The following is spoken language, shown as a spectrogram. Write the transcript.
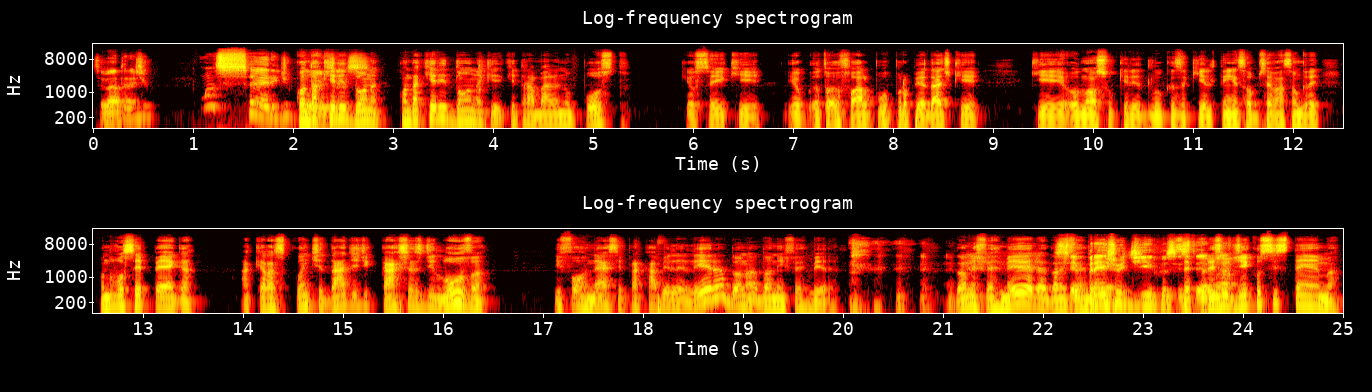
você vai atrás de uma série de Quando a coisas. queridona, quando a queridona que, que trabalha no posto, que eu sei que eu, eu, tô- eu falo por propriedade que, que o nosso querido Lucas aqui, ele tem essa observação grande. Quando você pega aquelas quantidades de caixas de luva e fornece para cabeleireira, dona, dona enfermeira. dona enfermeira, dona Você enfermeira. prejudica o Você sistema. prejudica o sistema.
